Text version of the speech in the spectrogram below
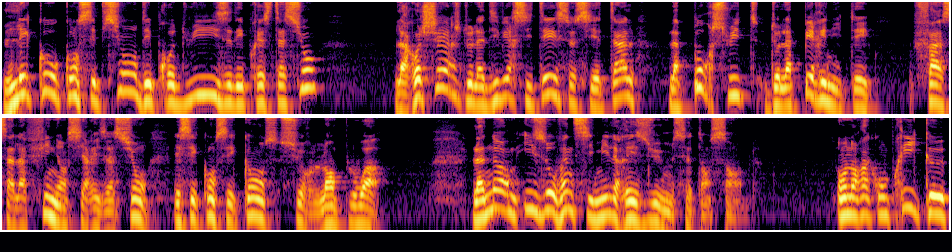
l'éco-conception des produits et des prestations, la recherche de la diversité sociétale, la poursuite de la pérennité face à la financiarisation et ses conséquences sur l'emploi. La norme ISO 26000 résume cet ensemble. On aura compris que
